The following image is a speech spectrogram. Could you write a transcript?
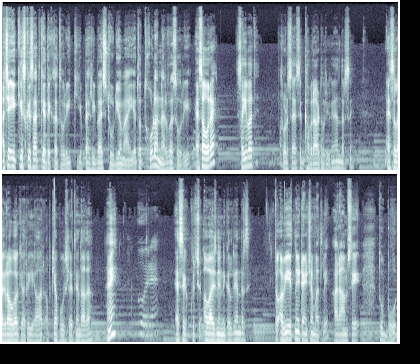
अच्छा एक किसके साथ क्या दिक्कत हो रही कि पहली बार स्टूडियो में आई है तो थोड़ा नर्वस हो रही है। ऐसा हो रहा है? सही बात है? थोड़ा सा ऐसे घबराहट हो रही है अंदर से। ऐसा लग रहा होगा कि अरे यार अब क्या पूछ लेते हैं दादा? हैं? हो रहा है। ऐसे कुछ आवाज़ नहीं निकल रही अंदर से। तो अभी इतनी टेंशन मत ले आराम से। तू बोल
